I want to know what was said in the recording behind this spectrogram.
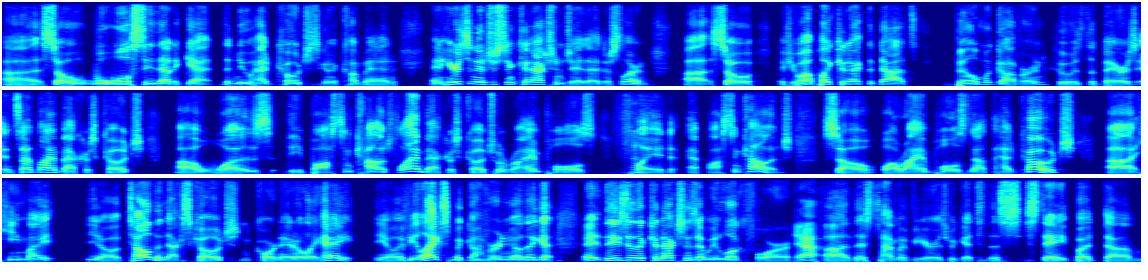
Uh, so we'll, we'll, see that again. The new head coach is going to come in. And here's an interesting connection, Jay, that I just learned. Uh, so if you want to play connect the dots, Bill McGovern, who is the Bears inside linebackers coach, uh, was the Boston College linebackers coach when Ryan Poles hmm. played at Boston College. So while Ryan Poles is not the head coach, uh, he might you know, tell the next coach and coordinator, like, hey, you know, if he likes McGovern, you know, they get eh, these are the connections that we look for yeah. uh, this time of year as we get to this state. But um,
